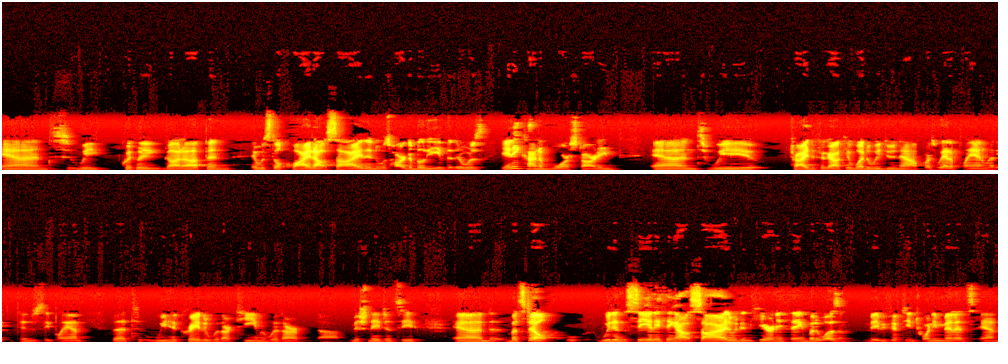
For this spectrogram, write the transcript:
and we quickly got up and it was still quiet outside and it was hard to believe that there was any kind of war starting. And we tried to figure out okay what do we do now? Of course we had a plan. We had a contingency plan that we had created with our team and with our uh, mission agency. And but still we didn't see anything outside. We didn't hear anything but it wasn't maybe 15 20 minutes. And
